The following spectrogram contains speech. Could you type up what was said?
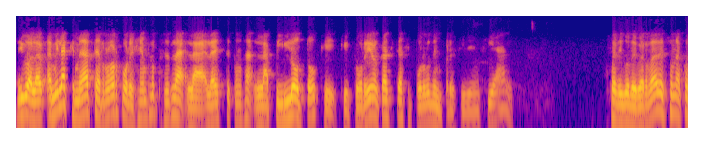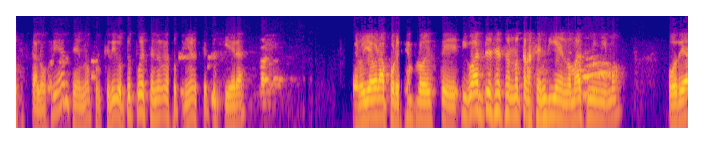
digo, a mí la que me da terror, por ejemplo, pues es la, la, la este, ¿cómo se llama? la piloto que, que corrieron casi casi por orden presidencial. O sea, digo, de verdad es una cosa escalofriante, ¿no? Porque digo, tú puedes tener las opiniones que tú quieras, pero ya ahora, por ejemplo, este, digo, antes eso no trascendía en lo más mínimo, podía,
